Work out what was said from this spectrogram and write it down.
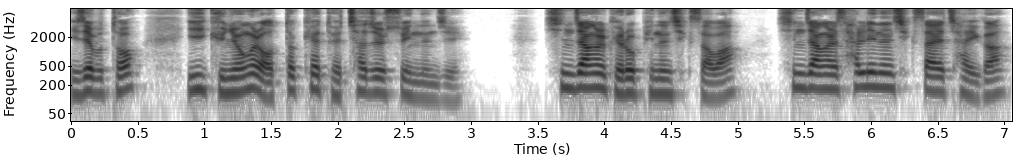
이제부터 이 균형을 어떻게 되찾을 수 있는지, 신장을 괴롭히는 식사와 신장을 살리는 식사의 차이가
